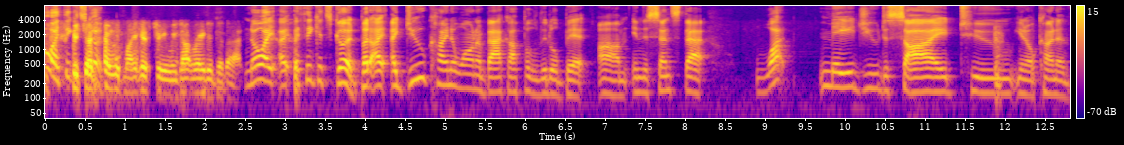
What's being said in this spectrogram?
no, I think it's good. with my history. We got right into that. No, I, I, I think it's good, but I, I do kind of want to back up a little bit um, in the sense that what made you decide to, you know, kind of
